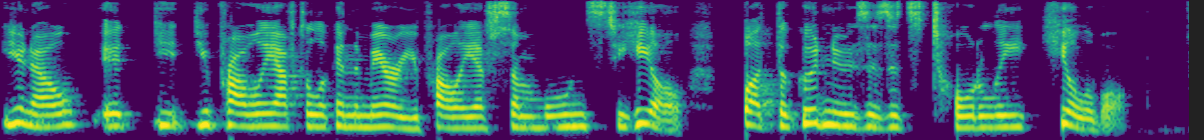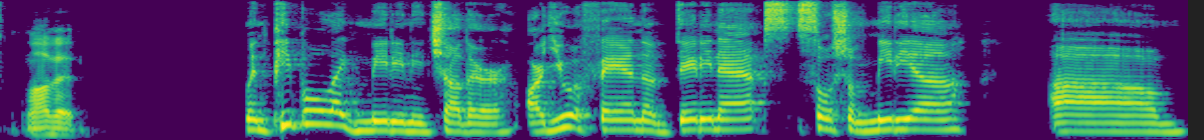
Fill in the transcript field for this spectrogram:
you know, it you, you probably have to look in the mirror. You probably have some wounds to heal. But the good news is it's totally healable. Love it. When people like meeting each other, are you a fan of dating apps, social media, um,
